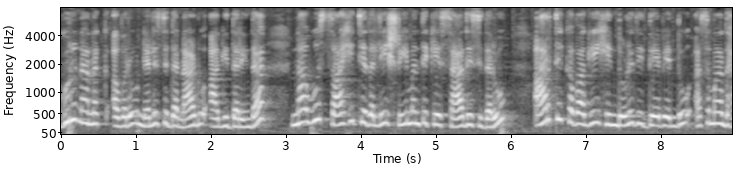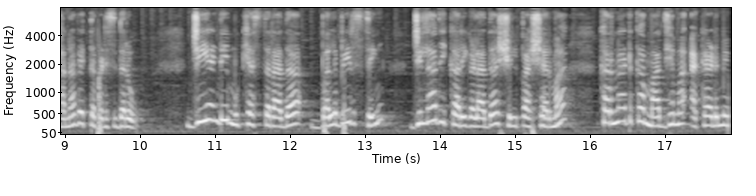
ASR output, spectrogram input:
ಗುರುನಾನಕ್ ಅವರು ನೆಲೆಸಿದ ನಾಡು ಆಗಿದ್ದರಿಂದ ನಾವು ಸಾಹಿತ್ಯದಲ್ಲಿ ಶ್ರೀಮಂತಿಕೆ ಸಾಧಿಸಿದರೂ ಆರ್ಥಿಕವಾಗಿ ಹಿಂದುಳಿದಿದ್ದೇವೆಂದು ಅಸಮಾಧಾನ ವ್ಯಕ್ತಪಡಿಸಿದರು. ಜಿಎನ್ಡಿ ಮುಖ್ಯಸ್ಥರಾದ ಬಲಬೀರ್ ಸಿಂಗ್, ಜಿಲ್ಲಾಧಿಕಾರಿಗಳಾದ ಶಿಲ್ಪಾ ಶರ್ಮಾ, ಕರ್ನಾಟಕ ಮಾಧ್ಯಮ ಅಕಾಡೆಮಿ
